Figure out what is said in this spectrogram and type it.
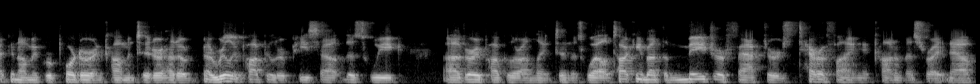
economic reporter and commentator, had a, a, really popular piece out this week, uh, very popular on LinkedIn as well, talking about the major factors terrifying economists right now.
